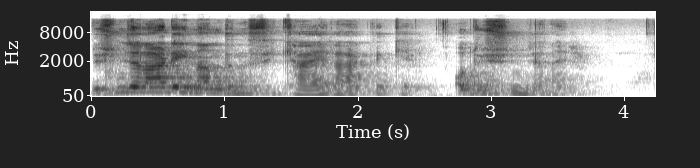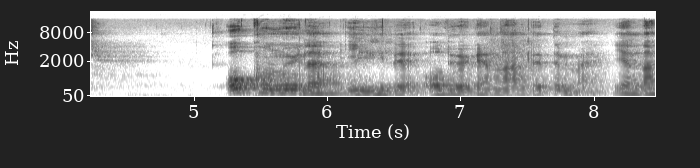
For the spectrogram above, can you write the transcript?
Düşüncelerde inandığınız hikayelerdeki o düşünceler o konuyla ilgili oluyor genelde değil mi? Ya da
